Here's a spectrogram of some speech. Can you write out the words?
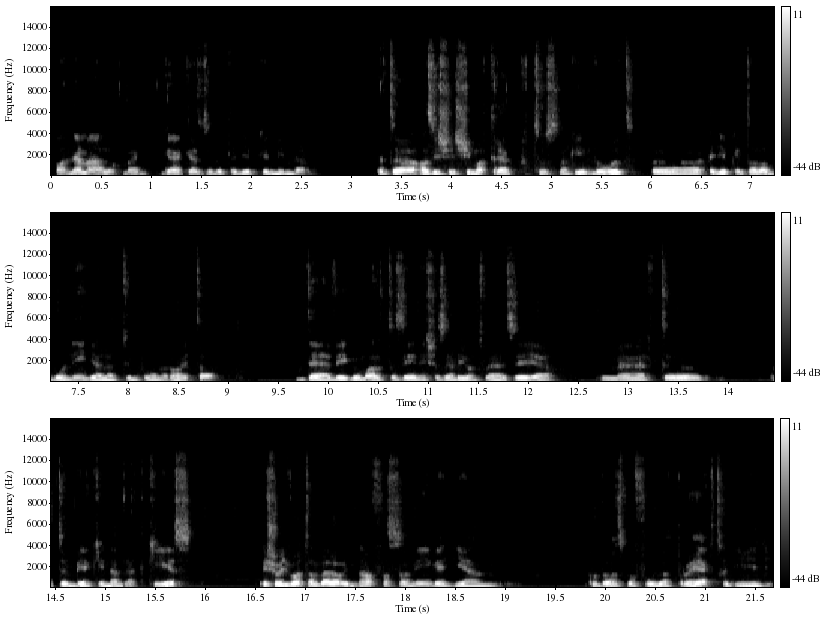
A Nem állok meg kezdődött egyébként minden. Tehát az is egy sima trap cusznak indult, egyébként alapból négyen lettünk volna rajta, de végül maradt az én és az Elliot verzéje, mert a többieké nem lett kész, és úgy voltam vele, hogy na, faszal még egy ilyen kudarcba fulladt projekt, hogy így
